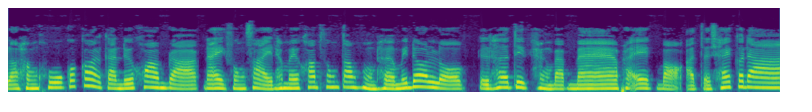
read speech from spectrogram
แล้วทั้งคู่ก็กอดกันด้วยความรักนายเอกสงสัยทำไมความทรงจำของเธอไม่โดนลบ หรือเธอจิตแข็งแบบแม่พระเอกบอกอาจจะใช่ก็ได้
